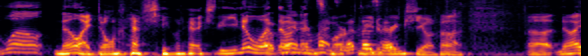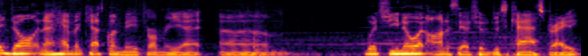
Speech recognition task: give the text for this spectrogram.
Well, no, I don't have shield. Actually, you know what? that would have been mind. So smart that for me to bring shield, huh? Uh, no, I don't, and I haven't cast my mage armor yet. Um, which you know what? Honestly, I should have just cast. Right?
